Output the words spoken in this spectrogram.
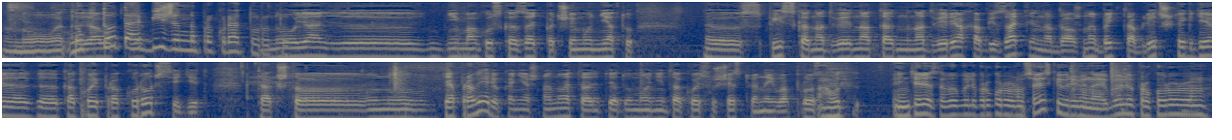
Ну, это ну я кто-то вот, обижен на прокуратуру. Ну, тут. я э, не могу сказать, почему нету э, списка на, дверь, на, на дверях обязательно должны быть таблички, где э, какой прокурор сидит. Так что ну, я проверю, конечно, но это, я думаю, не такой существенный вопрос. А вот интересно, вы были прокурором в советские времена и были прокурором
